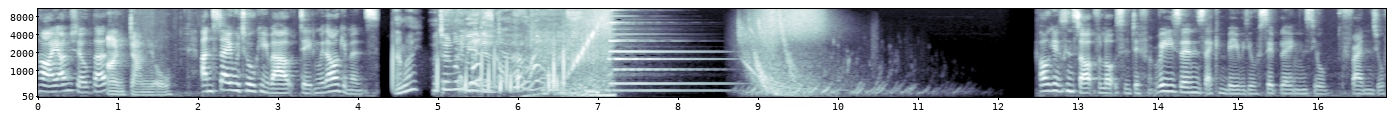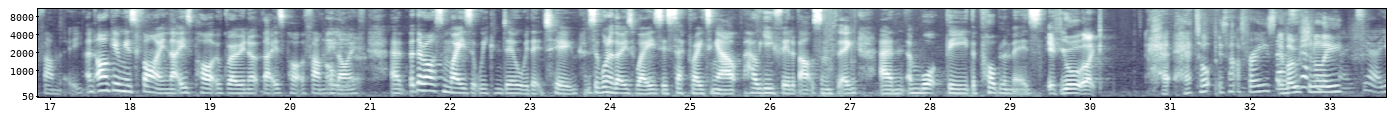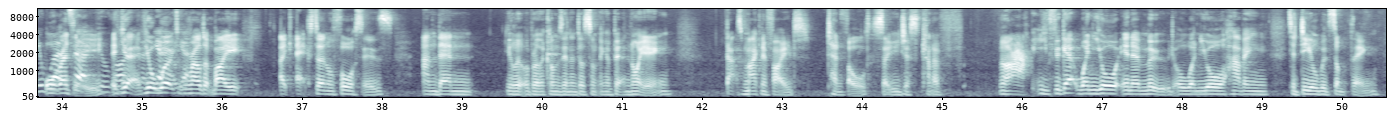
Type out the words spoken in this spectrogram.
Hi, I'm Shilpa. I'm Daniel. And today we're talking about dealing with arguments. Am I? I don't know. Arguments can start for lots of different reasons. They can be with your siblings, your friends, your family. And arguing is fine. That is part of growing up. That is part of family Oh, life. Um, but there are some ways that we can deal with it too. So one of those ways is separating out how you feel about something um, and what the, the problem is. If you're like he- het up, is that a phrase? That's Emotionally, a phrase, yeah. You're already. up, you're if yeah, if you're worked yeah, up and yeah. riled up by like external forces, and then your little brother comes in and does something a bit annoying, that's magnified tenfold. So you just kind of ah, you forget when you're in a mood or when you're having to deal with something.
